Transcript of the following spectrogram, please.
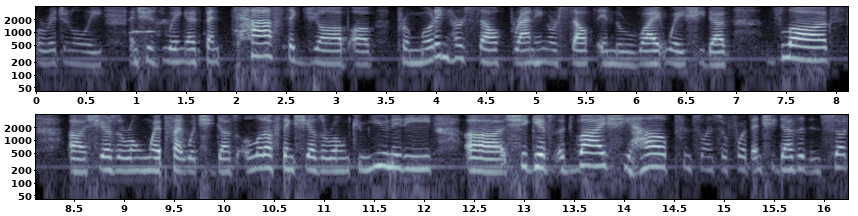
originally, and she's doing a fantastic job of promoting herself, branding herself in the right way. She does vlogs. Uh, she has her own website, which she does a lot of things. She has her own community. Uh, she gives advice. She helps, and so on and so forth. And she does it in such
